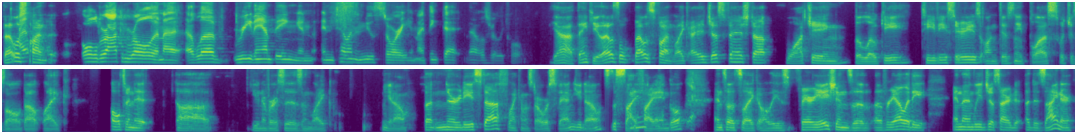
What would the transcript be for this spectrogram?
that was I fun. Old rock and roll, and I, I love revamping and, and telling a new story. And I think that that was really cool. Yeah, thank you. That was that was fun. Like I had just finished up watching the Loki TV series on Disney Plus, which is all about like alternate uh universes and like you know, the nerdy stuff. Like I'm a Star Wars fan, you know, it's the mm-hmm. sci-fi mm-hmm. angle. Yeah. And so it's like all these variations of, of reality. And then we just hired a designer.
